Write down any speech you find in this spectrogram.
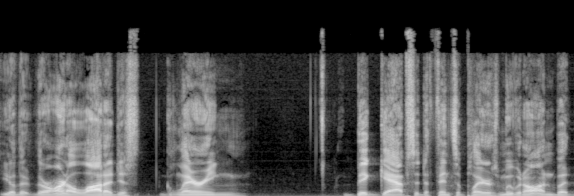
you know, there, there aren't a lot of just glaring big gaps of defensive players moving on, but,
